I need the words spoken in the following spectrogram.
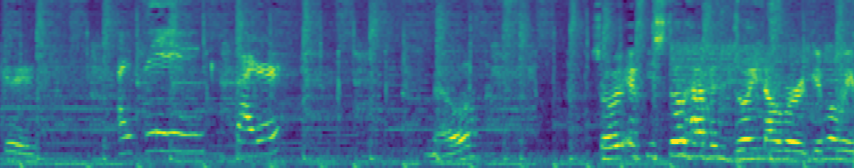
Okay, I think fire. Mel. So if you still haven't joined our giveaway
